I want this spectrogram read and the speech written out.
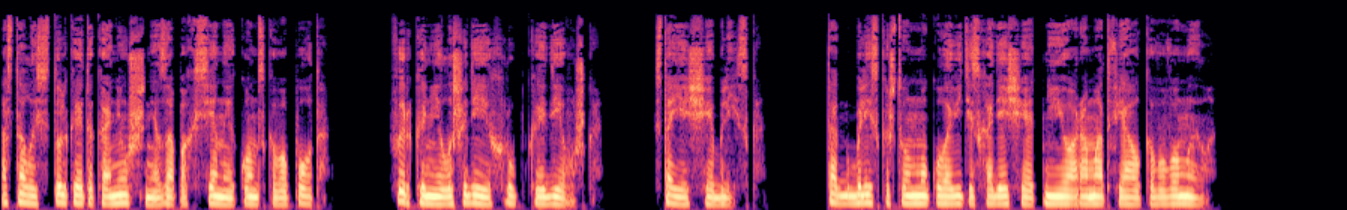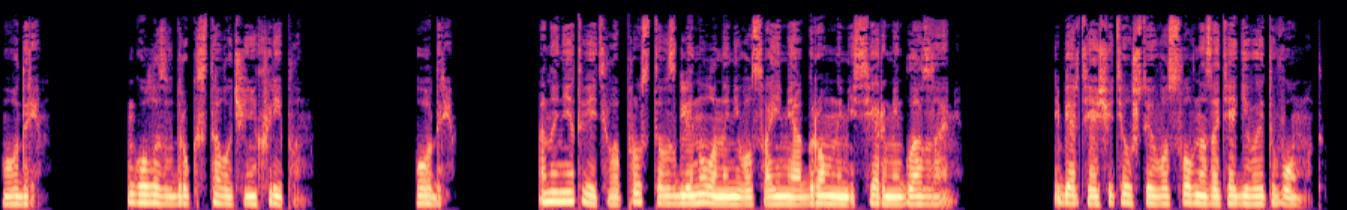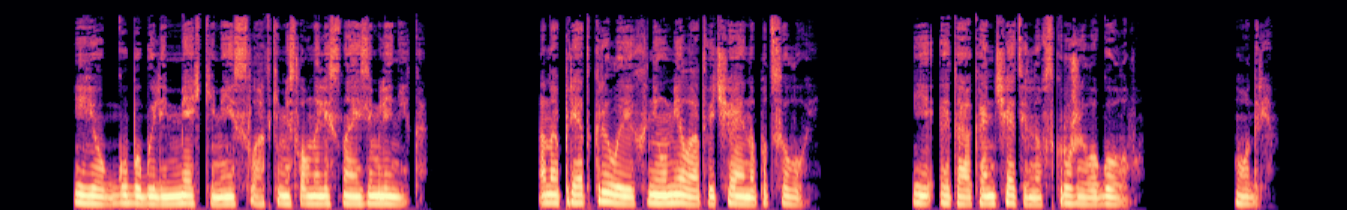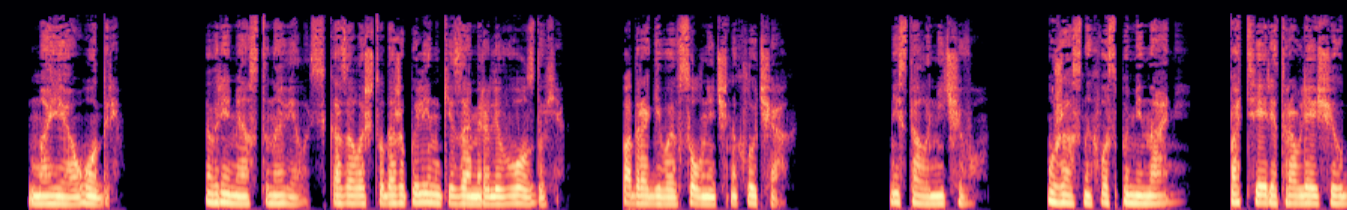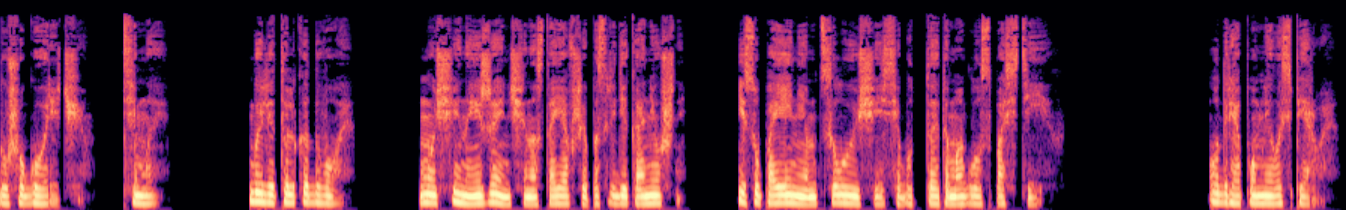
Осталась только эта конюшня, запах сена и конского пота, фырканье лошадей и хрупкая девушка, стоящая близко. Так близко, что он мог уловить исходящий от нее аромат фиалкового мыла. «Одри». Голос вдруг стал очень хриплым. «Одри». Она не ответила, просто взглянула на него своими огромными серыми глазами. И Берти ощутил, что его словно затягивает в омут. Ее губы были мягкими и сладкими, словно лесная земляника. Она приоткрыла их, неумело отвечая на поцелуй. И это окончательно вскружило голову. Одри. Моя Одри. Время остановилось. Казалось, что даже пылинки замерли в воздухе, подрагивая в солнечных лучах не стало ничего. Ужасных воспоминаний, потерь, отравляющих душу горечью, тьмы. Были только двое. Мужчина и женщина, стоявшие посреди конюшни и с упоением целующиеся, будто это могло спасти их. Одри опомнилась первая.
